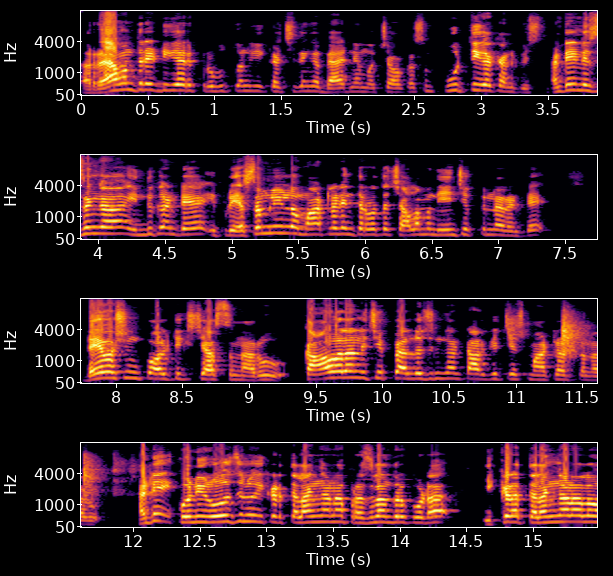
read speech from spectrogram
రేవంత్ రెడ్డి గారి ప్రభుత్వానికి ఖచ్చితంగా బ్యాడ్ నేమ్ వచ్చే అవకాశం పూర్తిగా కనిపిస్తుంది. అంటే నిజంగా ఎందుకంటే ఇప్పుడు అసెంబ్లీలో మాట్లాడిన తర్వాత చాలా మంది ఏం చెప్తున్నారంటే డైవర్షన్ పాలిటిక్స్ చేస్తున్నారు. కావాలని చెప్పి అల్లు అర్జున్ గారిని టార్గెట్ చేసి మాట్లాడుతున్నారు. అంటే కొన్ని రోజులు ఇక్కడ తెలంగాణ ప్రజలందరూ కూడా ఇక్కడ తెలంగాణలో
